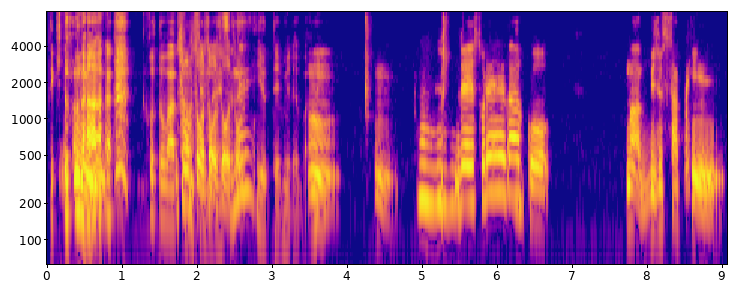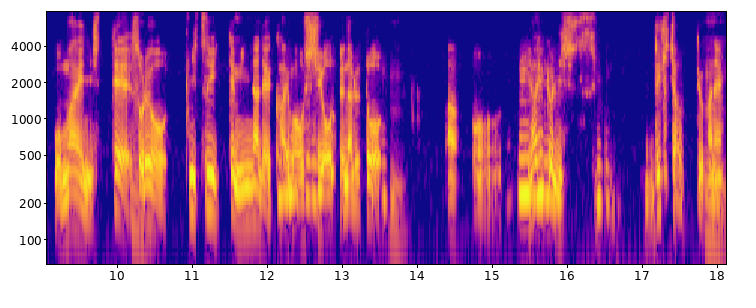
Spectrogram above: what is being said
適当な 言葉かもしれないですね。言ってみれば、うん。で、それが、こう、まあ、美術作品を前にして、それを、についてみんなで会話をしようってなると、あの、やりとりできちゃうっていうかね、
